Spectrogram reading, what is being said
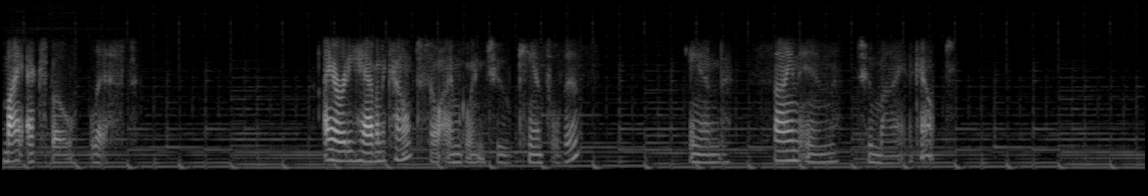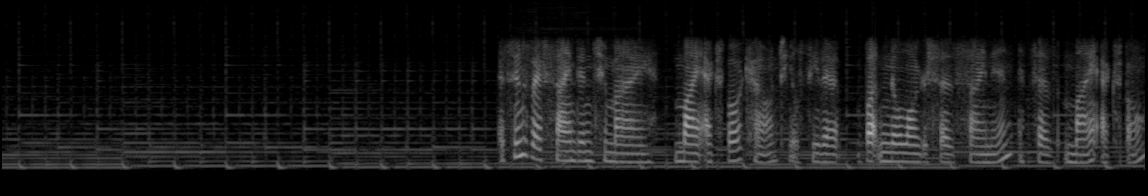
My Expo list. I already have an account, so I'm going to cancel this and sign in to my account. As soon as I've signed into my My Expo account, you'll see that button no longer says sign in, it says My Expo.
